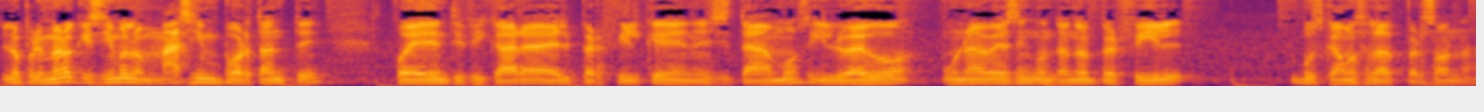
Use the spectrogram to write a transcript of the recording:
lo primero que hicimos, lo más importante, fue identificar el perfil que necesitábamos y luego, una vez encontrando el perfil, buscamos a la persona.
